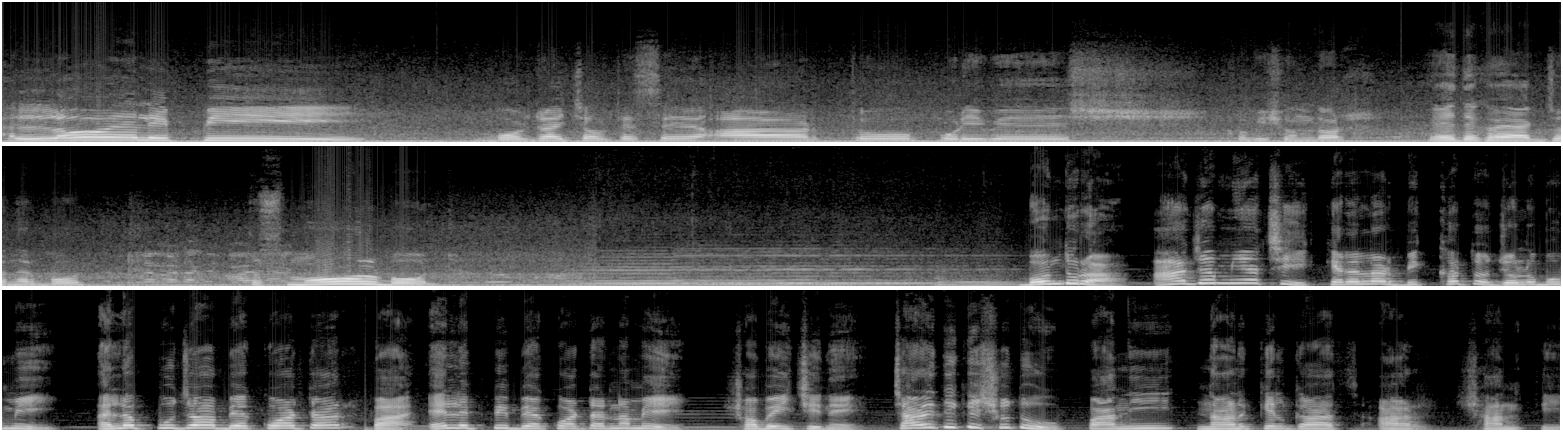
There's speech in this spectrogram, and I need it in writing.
হ্যালো এলিপি বোট রাইড চলতেছে। আর তো পরিবেশ খুবই সুন্দর। এই দেখো একজনের বোর্ড তো স্মল বোর্ড বন্ধুরা আজ আমি আছি কেরালার বিখ্যাত জলভূমি আলাপ্পুজা ব্যাকওয়াটার বা এলএপি ব্যাকওয়াটার নামে সবাই চিনে। চারিদিকে শুধু পানি নারকেল গাছ আর শান্তি।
